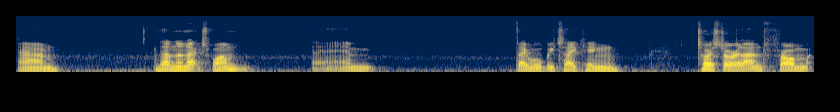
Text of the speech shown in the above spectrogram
Um, then the next one, um, they will be taking Toy Story Land from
